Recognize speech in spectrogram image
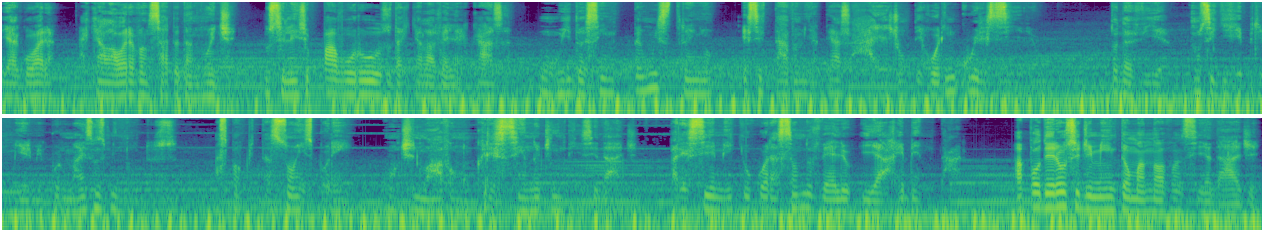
E agora, aquela hora avançada da noite, no silêncio pavoroso daquela velha casa, um ruído assim tão estranho excitava-me até as raias de um terror incoercível. Todavia, consegui reprimir-me por mais uns minutos. As palpitações, porém, continuavam crescendo de intensidade. Parecia-me que o coração do velho ia arrebentar. Apoderou-se de mim então uma nova ansiedade,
